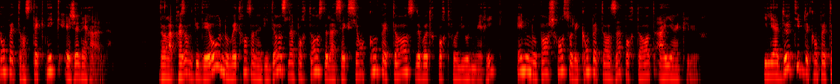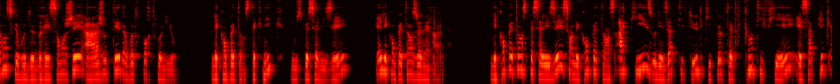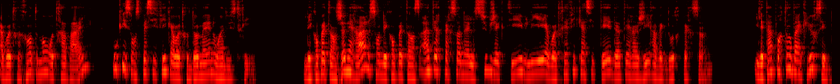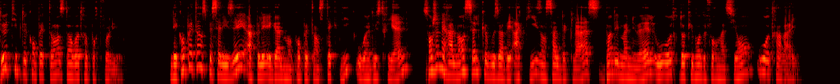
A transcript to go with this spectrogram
compétences techniques et générales. Dans la présente vidéo, nous mettrons en évidence l'importance de la section compétences de votre portfolio numérique et nous nous pencherons sur les compétences importantes à y inclure. Il y a deux types de compétences que vous devrez songer à ajouter dans votre portfolio. Les compétences techniques ou spécialisées et les compétences générales. Les compétences spécialisées sont des compétences acquises ou des aptitudes qui peuvent être quantifiées et s'appliquent à votre rendement au travail ou qui sont spécifiques à votre domaine ou industrie. Les compétences générales sont des compétences interpersonnelles subjectives liées à votre efficacité d'interagir avec d'autres personnes. Il est important d'inclure ces deux types de compétences dans votre portfolio. Les compétences spécialisées, appelées également compétences techniques ou industrielles, sont généralement celles que vous avez acquises en salle de classe, dans des manuels ou autres documents de formation ou au travail.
